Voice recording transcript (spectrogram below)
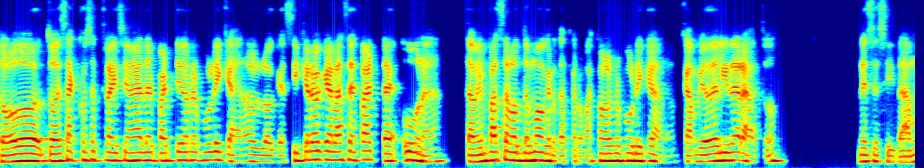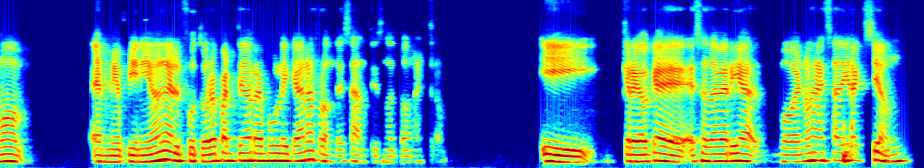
todo, todas esas cosas tradicionales del Partido Republicano. Lo que sí creo que le hace falta es una, también pasa a los demócratas, pero más con los republicanos, cambio de liderato. Necesitamos, en mi opinión, el futuro del Partido Republicano es Ron DeSantis, no Donald Trump. Y creo que eso debería movernos en esa dirección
